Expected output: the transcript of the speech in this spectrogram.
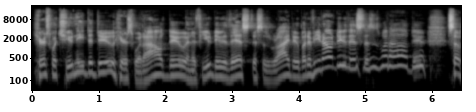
here's what you need to do. Here's what I'll do. And if you do this, this is what I do. But if you don't do this, this is what I'll do. So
